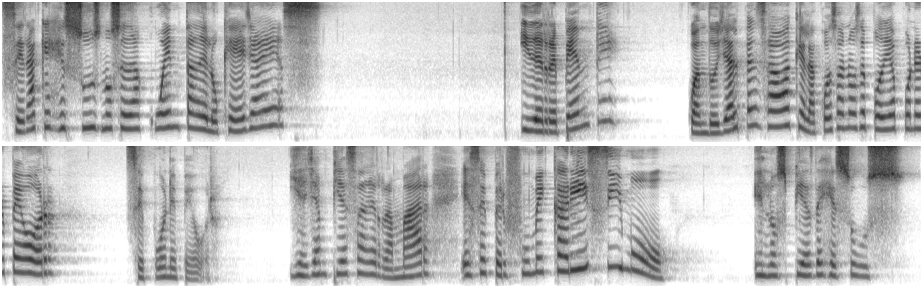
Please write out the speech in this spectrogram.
¿Será que Jesús no se da cuenta de lo que ella es? Y de repente cuando ya él pensaba que la cosa no se podía poner peor, se pone peor. Y ella empieza a derramar ese perfume carísimo en los pies de Jesús.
